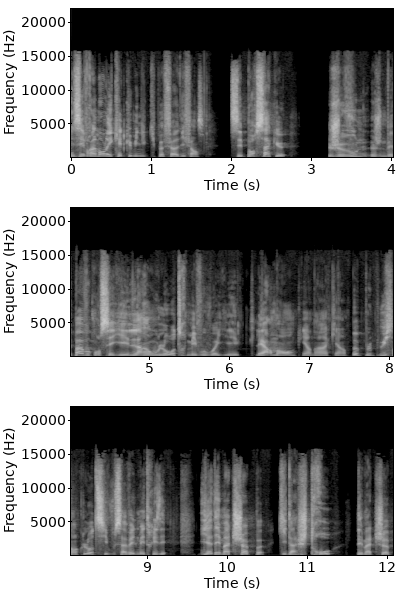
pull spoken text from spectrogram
Et c'est vraiment les quelques minutes qui peuvent faire la différence. C'est pour ça que je, ne vais pas vous conseiller l'un ou l'autre, mais vous voyez clairement qu'il y en a un qui est un peu plus puissant que l'autre si vous savez le maîtriser. Il y a des match-ups qui dashent trop, des match-ups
